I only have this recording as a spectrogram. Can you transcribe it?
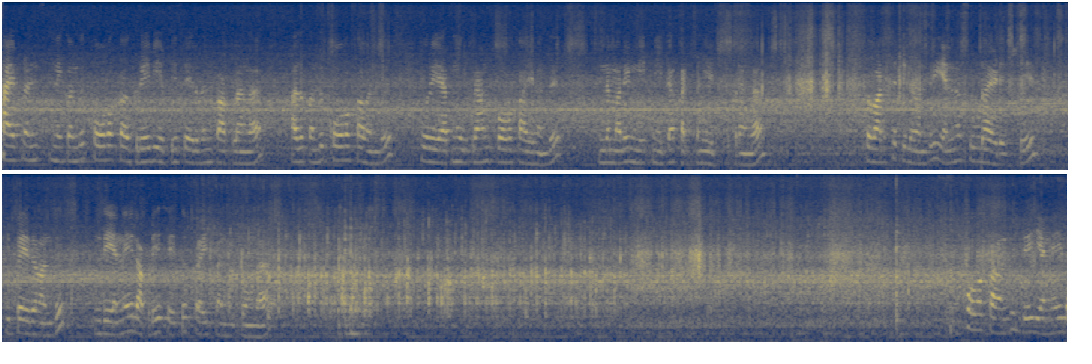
ஹாய் ஃப்ரெண்ட்ஸ் இன்றைக்கி வந்து கோவக்காய் கிரேவி எப்படி செய்கிறதுன்னு பார்க்கலாங்க. அதுக்கு வந்து கோவக்காய் வந்து ஒரு இரநூறு கிராம் கோவக்காயை வந்து இந்த மாதிரி நீட் நீட்டாக கட் பண்ணி வச்சுருக்குறேங்க. இப்போ வடசட்டியில் வந்து எண்ணெய் சூடாகிடுச்சு இப்போ இதை வந்து இந்த எண்ணெயில் அப்படியே சேர்த்து ஃப்ரை பண்ணிக்கோங்க. கோவக்காய் வந்து இப்படியே எண்ணெயில்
